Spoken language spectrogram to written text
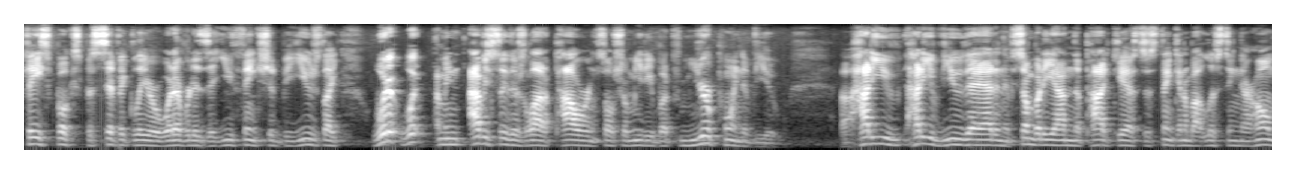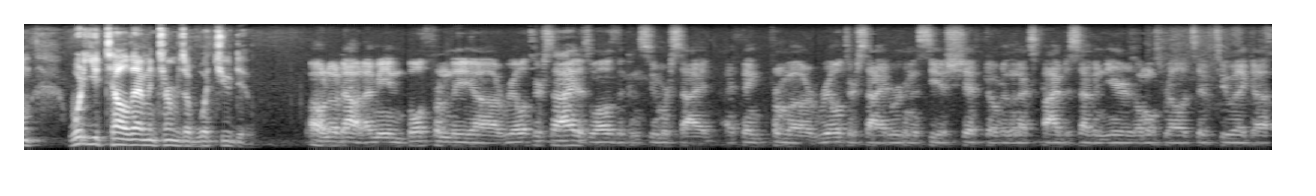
Facebook specifically or whatever it is that you think should be used. Like, what what I mean, obviously there's a lot of power in social media, but from your point of view. Uh, how do you how do you view that? And if somebody on the podcast is thinking about listing their home, what do you tell them in terms of what you do? Oh, no doubt. I mean, both from the uh, realtor side as well as the consumer side. I think from a realtor side, we're going to see a shift over the next five to seven years, almost relative to like a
